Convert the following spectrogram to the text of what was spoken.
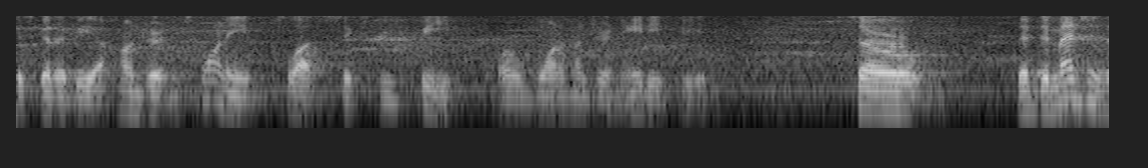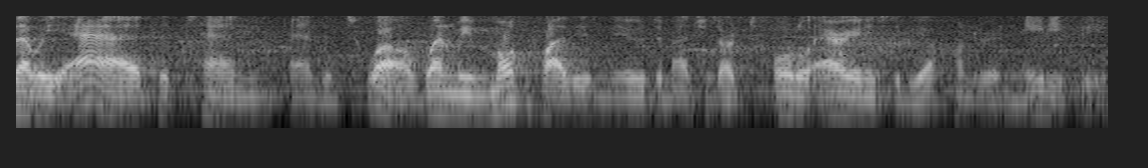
is going to be 120 plus 60 feet, or 180 feet. So the dimensions that we add to 10 and to 12, when we multiply these new dimensions, our total area needs to be 180 feet.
